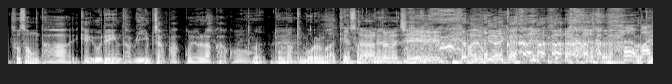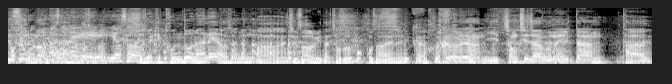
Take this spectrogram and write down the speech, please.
소송 다 이렇게 의뢰인 다 위임장 받고 연락하고. 뭐 돈밖에 모르는 것 같아요. 일단 선생님. 그러면 제일 아니요, 그냥 그러니까 어, 만수르 올라가는 변호사에 이어서 그래서 이렇게 돈돈하네요, 선웅이. 아, 죄송합니다. 저도 먹고 살아야 되니까요. 그러면 이 청취자분은 네. 일단 다 네.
